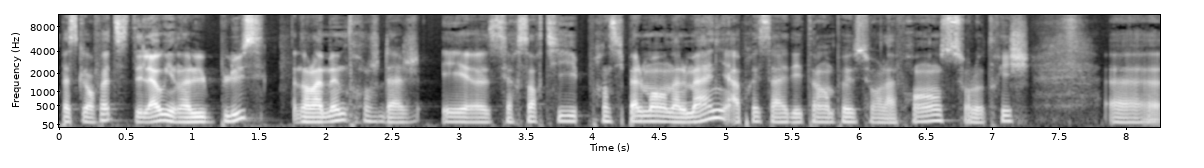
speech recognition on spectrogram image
Parce qu'en fait, c'était là où il y en a le plus dans la même tranche d'âge. Et euh, c'est ressorti principalement en Allemagne. Après, ça a été un peu sur la France, sur l'Autriche. Euh,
